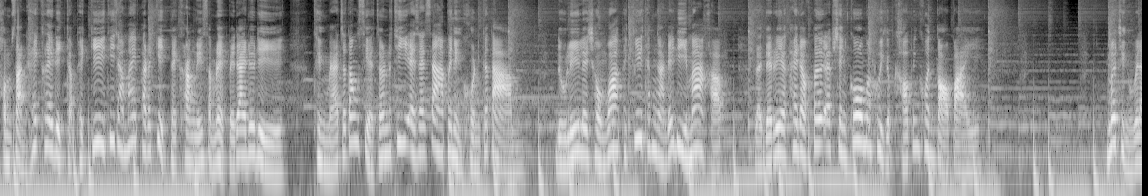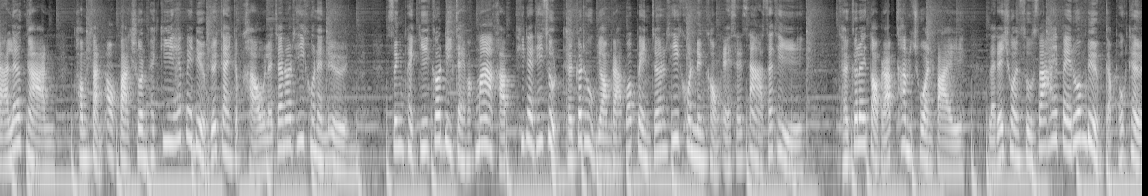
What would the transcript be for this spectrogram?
ทอมสันให้เครดิตกับเพ็กกี้ที่ทำให้ภารกิจในครั้งนี้สำเร็จไปได้ด้วยดี ถึงแม้จะต้องเสียเจ้าหน้าที่ SSR ไปหนึ่งคนก็ตาม ดูลี่เลยชมว่าเพ็กกี้ทำงานได้ดีมากครับ และได้เรียกให้ดรเอฟเชนโกมาคุยกับเขาเป็นคนต่อไป เมื่อถึงเวลาเลิกงาน ทอมสันออกปากชวนเพ็กกี้ให้ไปดื่มด้วยกันกับเขาและเจ้าหน้าที่คนอื่นๆ ซึ่งเพ็กกี้ก็ดีใจมากๆครับ ที่ในที่สุดเธอก็ถูกยอมรับว่าเป็นเจ้าหน้าที่คนหนึ่งของ SSR สักที เธอก็เลยตอบรับคำชวนไป และได้ชวนซูซ่าให้ไปร่วมดื่มกับพวกเธอ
